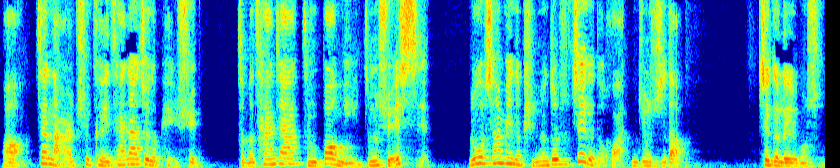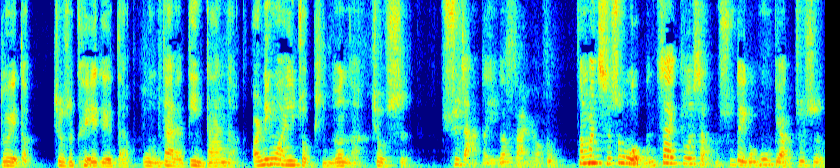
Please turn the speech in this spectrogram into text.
啊，在哪儿去可以参加这个培训，怎么参加，怎么报名，怎么学习，如果下面的评论都是这个的话，你就知道这个内容是对的，就是可以给带我们带来订单的。而另外一种评论呢，就是虚假的一个繁荣。那么其实我们在做小红书的一个目标就是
